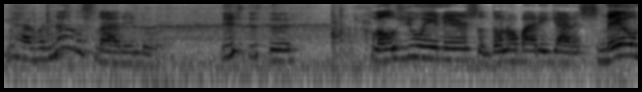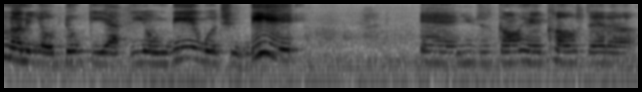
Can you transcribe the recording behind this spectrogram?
you have another sliding door. This is the close you in there so don't nobody gotta smell none of your dookie after you did what you did. And you just go ahead and close that up.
